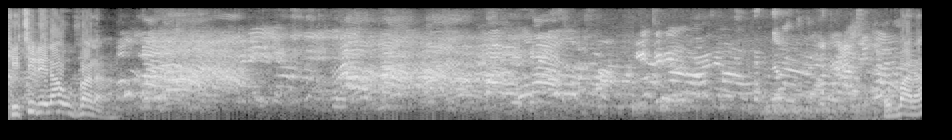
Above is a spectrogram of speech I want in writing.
కిచిడినా ఉప్మానా? ఉప్మానా?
